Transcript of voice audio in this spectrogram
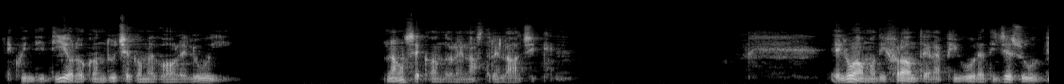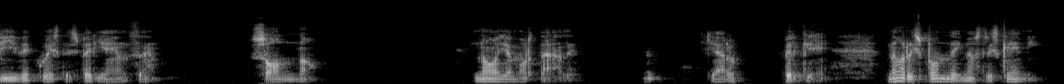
E quindi Dio lo conduce come vuole Lui, non secondo le nostre logiche. E l'uomo di fronte alla figura di Gesù vive questa esperienza. Sonno. Noia mortale. Chiaro? Perché non risponde ai nostri schemi.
